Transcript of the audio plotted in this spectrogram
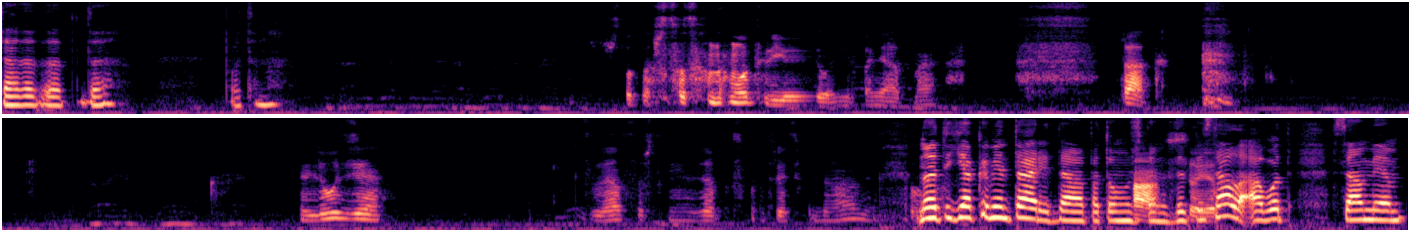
Да-да-да, да. Вот она. Что-то что-то намудрило, непонятное. Так. Люди злятся, что нельзя посмотреть вебинары. Ну, это я комментарий, да, потом уже А, там всё, я дописала, а вот сами,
